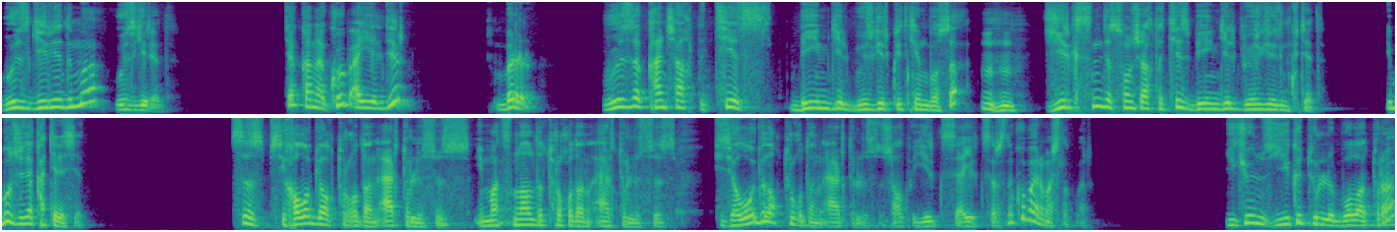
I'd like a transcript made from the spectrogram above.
Өзгереді ма? Өзгереді. Тек қана көп әйелдер бір өзі қаншалықты тез бейімделіп өзгеріп кеткен болса мхм. ер кісінің де соншалықты тез бейімделіп өзгеруін күтеді. И бұл жерде қателеседі. Сіз психологиялық тұрғыдан әртүрлісіз эмоционалды тұрғыдан әртүрлісіз физиологиялық тұрғыдан әртүрлісіз жалпы ер кісі әйел кісі арасында көп айырмашылық бар. Екеуіңіз екі түрлі бола тұра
